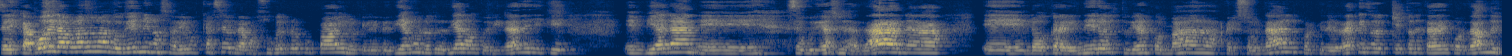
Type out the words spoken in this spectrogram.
se escapó de la mano al gobierno y no sabemos qué hacer, estamos súper preocupados y lo que le pedíamos el otro día a las autoridades es que enviaran eh, seguridad ciudadana, eh, los carabineros estuvieran con más personal, porque de verdad que, que esto se está desbordando.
